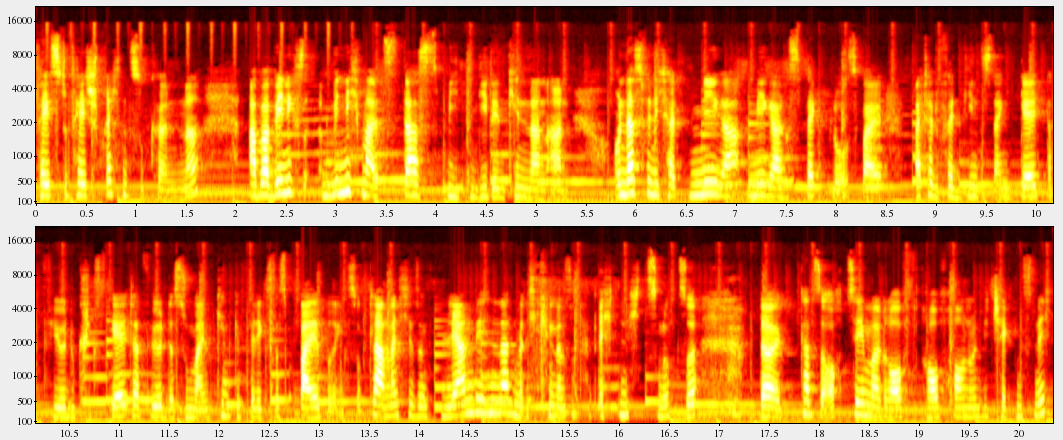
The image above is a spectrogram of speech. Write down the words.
face-to-face -face sprechen zu können. Ne? Aber wenigstens, nicht mal das bieten die den Kindern an. Und das finde ich halt mega, mega respektlos, weil, Alter, du verdienst dein Geld dafür, du kriegst Geld dafür, dass du meinem Kind gefälligst das beibringst. So klar, manche sind lernbehindert, manche Kinder sind halt echt nichts nutze. Da kannst du auch zehnmal drauf, draufhauen und die checken es nicht.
